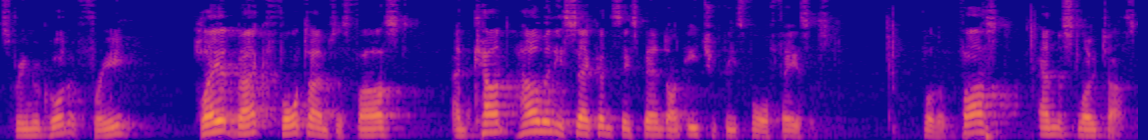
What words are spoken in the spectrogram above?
screen recorder, free, play it back four times as fast, and count how many seconds they spend on each of these four phases for the fast and the slow task.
